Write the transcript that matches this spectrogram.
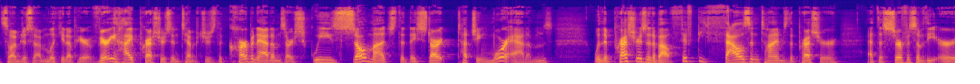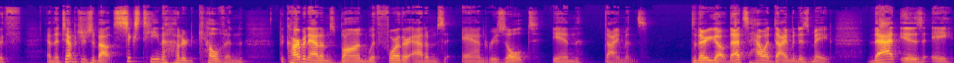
So I'm just I'm looking up here. Very high pressures and temperatures. The carbon atoms are squeezed so much that they start touching more atoms. When the pressure is at about 50,000 times the pressure, at the surface of the Earth, and the temperature is about 1600 Kelvin, the carbon atoms bond with four other atoms and result in diamonds. So there you go. That's how a diamond is made. That is a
